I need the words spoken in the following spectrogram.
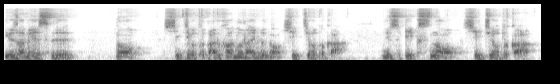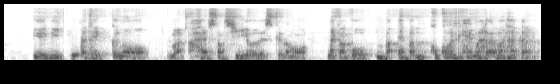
ユーザーベースの CTO とか、アルファドライブの CTO とか、ニュースピックスの CTO とか、UB テックの、まあ、林さん CEO ですけども、なんかこう、やっぱここで バラバラ感、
